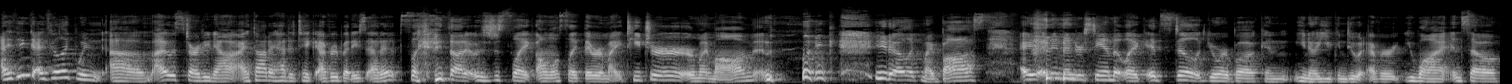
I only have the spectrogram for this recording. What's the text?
I think I feel like when um, I was starting out, I thought I had to take everybody's edits. Like I thought it was just like almost like they were my teacher or my mom and like, you know, like my boss. I, I didn't understand that like it's still your book and, you know, you can do whatever you want. And so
